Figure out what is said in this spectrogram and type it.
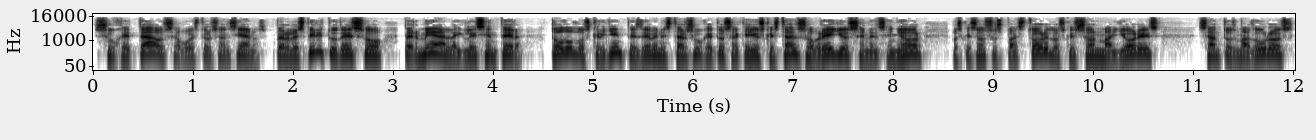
sujetaos a vuestros ancianos. Pero el espíritu de eso permea a la iglesia entera. Todos los creyentes deben estar sujetos a aquellos que están sobre ellos en el Señor, los que son sus pastores, los que son mayores, santos maduros.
